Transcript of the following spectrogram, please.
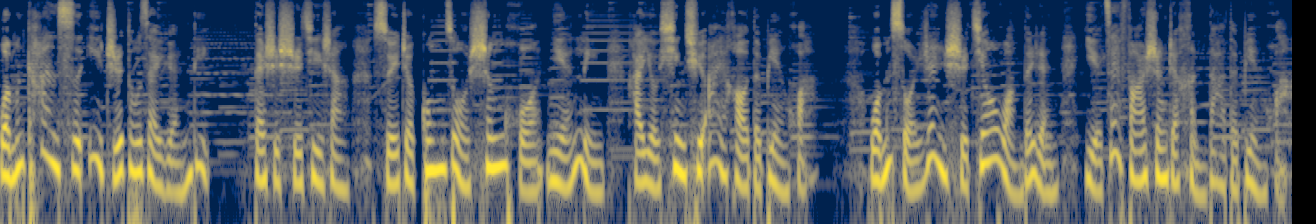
我们看似一直都在原地，但是实际上，随着工作、生活、年龄还有兴趣爱好的变化。我们所认识、交往的人也在发生着很大的变化，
